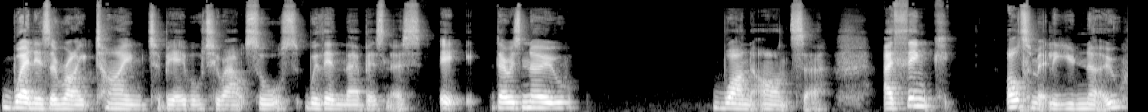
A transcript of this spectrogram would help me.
when is the right time to be able to outsource within their business? It, there is no one answer. I think ultimately you know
